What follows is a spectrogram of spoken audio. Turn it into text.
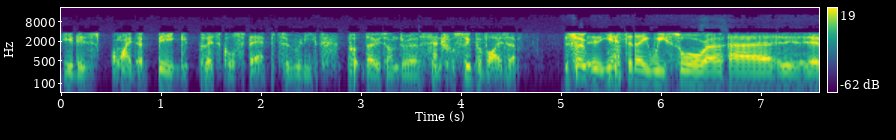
it is quite a big political step to really put those under a central supervisor. So uh, yesterday we saw uh, uh,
